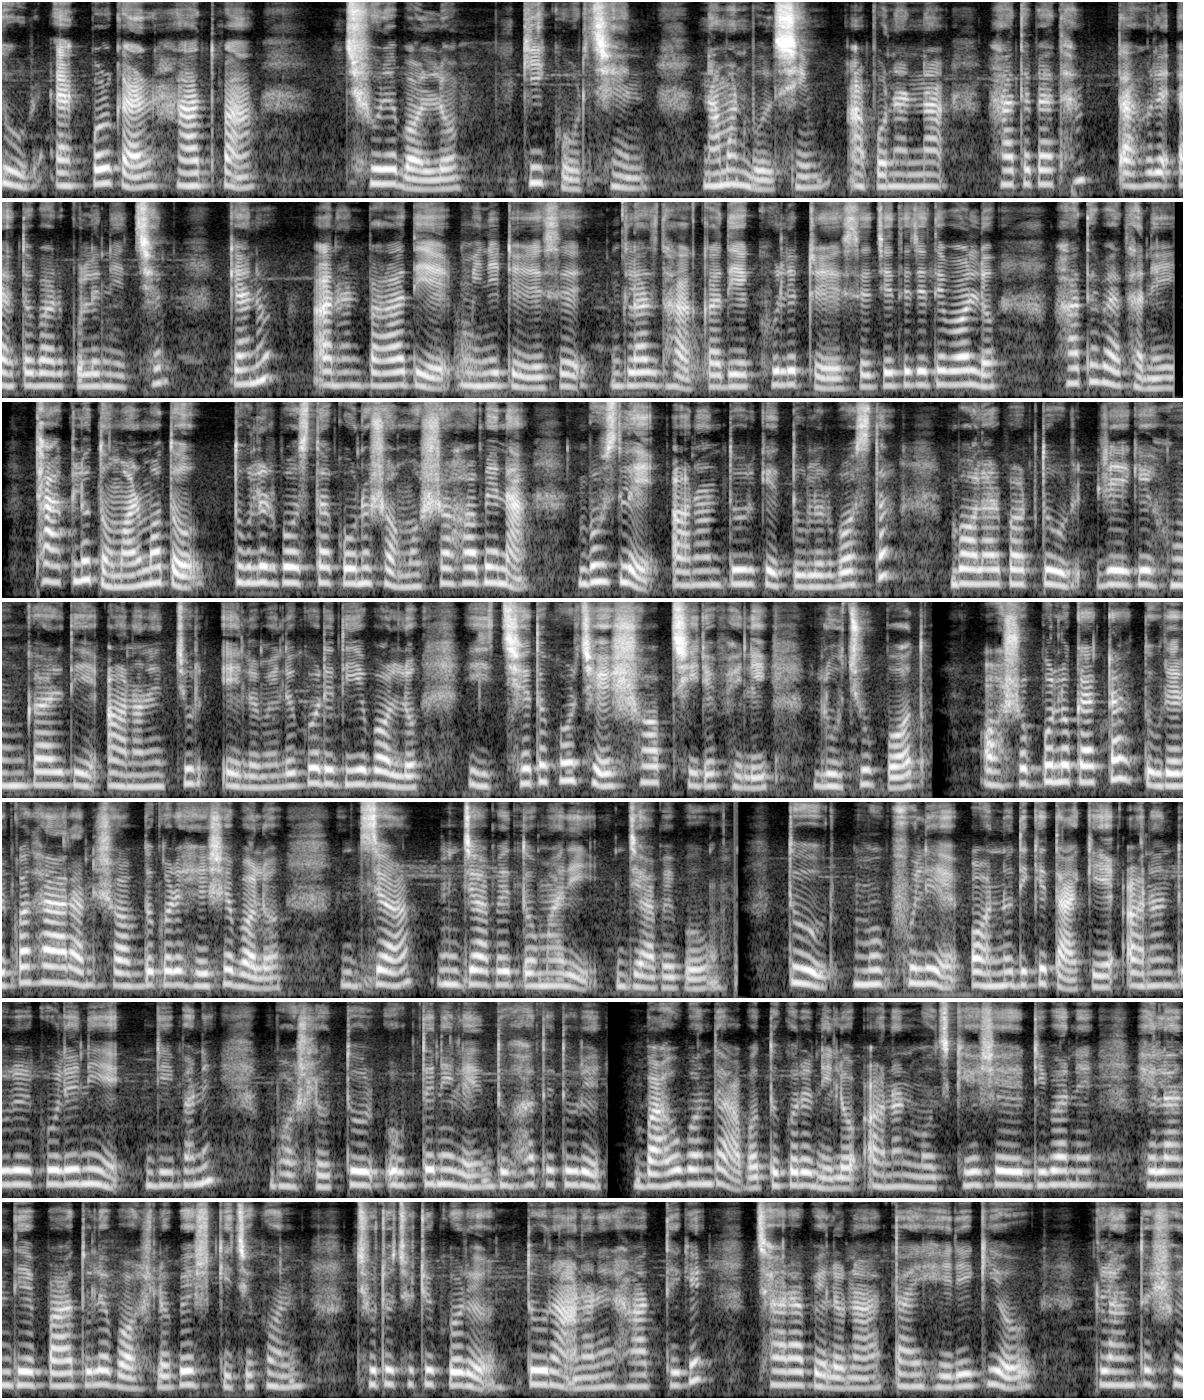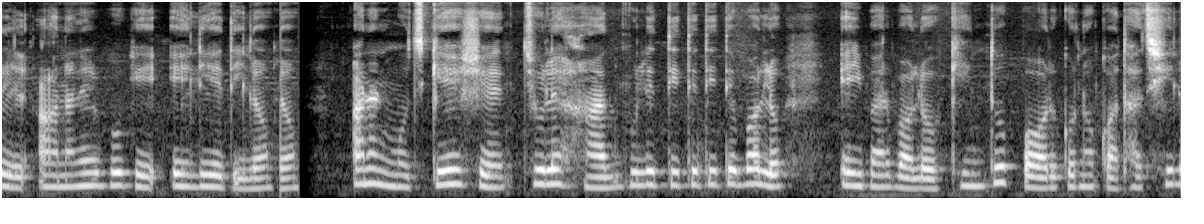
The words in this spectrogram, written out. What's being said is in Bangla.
তুর এক প্রকার হাত পা ছুঁড়ে বলল, কি করছেন? নামান বলছি, আপনার না হাতে ব্যথা? তাহলে এতবার করে নিচ্ছেন কেন? আনান পা দিয়ে মিনি টেরেসে গ্লাস ধাক্কা দিয়ে খুলে টেরেসে যেতে যেতে বলল, হাতে ব্যথা নেই। থাকল তোমার মতো তুলোর বস্তা কোনো সমস্যা হবে না। বুঝলে আনান তুরকে তুলোর বস্তা? বলার পর তুর রেগে হুঙ্কার দিয়ে আনানের চুল এলোমেলো করে দিয়ে বলল, ইচ্ছে তো করছে সব ছিঁড়ে ফেলি। লুচু পথ অসভ্য লোক একটা, তুরের কথা আনান শব্দ করে হেসে বলো যা, যাবে তোমারই, যাবে বউ। তুর মুখ ফুলিয়ে অন্যদিকে তাকিয়ে আনান তুরের কোলে নিয়ে ডিবানে বসল। তুর উঠতে নিলে দুহাতে তুরে বাহুবন্ধে আবদ্ধ করে নিল আনান মুচকে এসে ডিবানে হেলান দিয়ে পা তুলে বসল বেশ কিছুক্ষণ। ছুটোছুটি করেও তুর আনানের হাত থেকে ছাড়া পেল না, তাই হেরে গিয়েও ক্লান্ত শরীর আনানের বুকে এলিয়ে দিল। আনান মুচকে এসে চুলে হাত বুলে দিতে দিতে বলো এইবার বলো, কিন্তু পর কোনো কথা ছিল?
